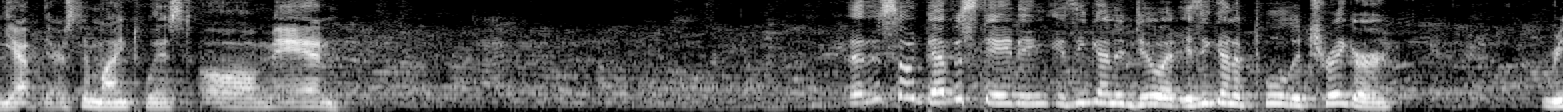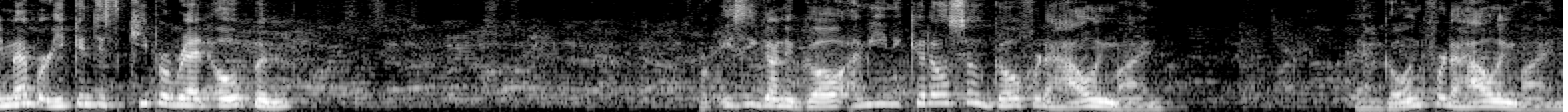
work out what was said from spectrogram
Yep, there's the Mind Twist. Oh, man. That is so devastating. Is he going to do it? Is he going to pull the trigger? Remember, he can just keep a red open. Or is he going to go? I mean, he could also go for the Howling Mine. Yeah, going for the Howling Mine.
